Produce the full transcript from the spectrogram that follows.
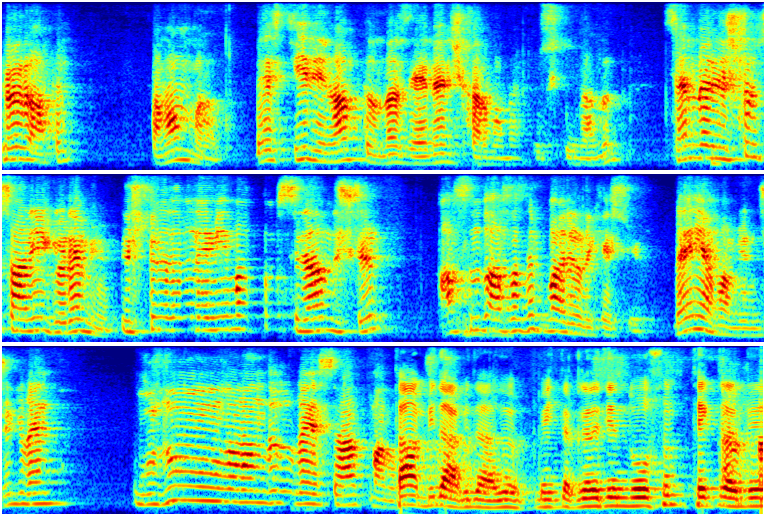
kör atıp tamam mı? Best healing attığında Z'den çıkarmamak bu skill'in adı. Sen böyle 3-4 saniye göremiyorsun. Üstüne de ben emeğimi attım silahın düşüyor. Aslında Assassin Warrior'ı kesiyor. Ben yapamıyorum çünkü ben uzun zamandır VS atmadım. Tamam bir daha bir daha dur. Bekle kraliçenin olsun. Tekrar Tak bir...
